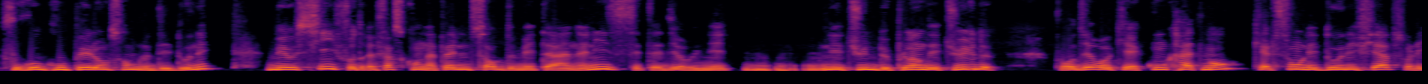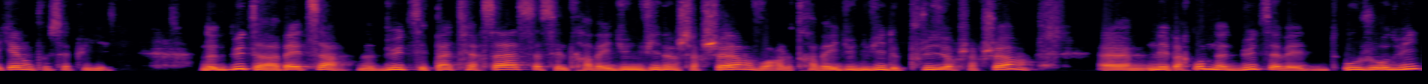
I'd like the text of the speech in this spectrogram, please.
pour regrouper l'ensemble des données, mais aussi il faudrait faire ce qu'on appelle une sorte de méta-analyse, c'est-à-dire une, étude de plein d'études pour dire ok concrètement quelles sont les données fiables sur lesquelles on peut s'appuyer. Notre but ça va pas être ça. Notre but c'est pas de faire ça. Ça c'est le travail d'une vie d'un chercheur, voire le travail d'une vie de plusieurs chercheurs. Euh, mais par contre notre but ça va être aujourd'hui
